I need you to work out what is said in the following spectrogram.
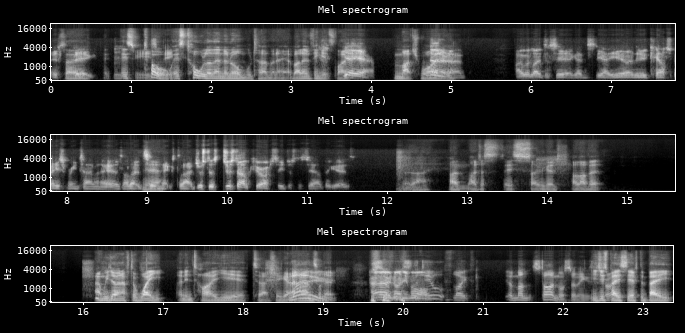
it's So big. it- it's hmm. It is tall. big. It's taller than a normal Terminator, but I don't think it's like yeah, yeah. much No, wider. no, no. no. I would like to see it against, yeah, you know, the new Chaos Space Marine Terminators. I'd like to see it next to that, just, just, just out of curiosity, just to see how big it is. But uh, I, I, Mm. I just it's so good. I love it. And we hmm. don't have to wait an entire year to actually get our hands on it. Oh, What's not the anymore. deal? Like a month's time or something. is You just right? basically have to buy,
